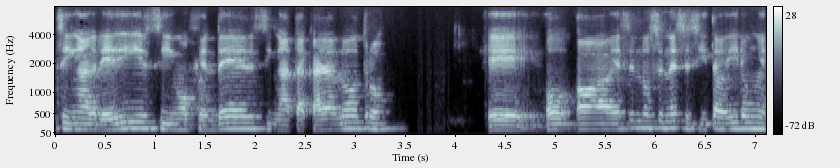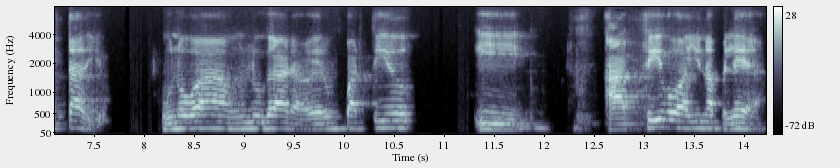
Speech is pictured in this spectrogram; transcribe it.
sin agredir, sin ofender, sin atacar al otro. Eh, o, a veces no se necesita ir a un estadio. Uno va a un lugar a ver un partido y a fijo hay una pelea.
